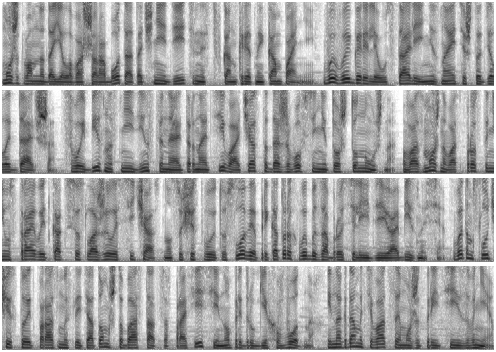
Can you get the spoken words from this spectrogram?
Может, вам надоела ваша работа, а точнее деятельность в конкретной компании. Вы выгорели, устали и не знаете, что делать дальше. Свой бизнес не единственная альтернатива, а часто даже вовсе не то, что нужно. Возможно, вас просто не устраивает, как все сложилось сейчас, но существуют условия, условия, при которых вы бы забросили идею о бизнесе. В этом случае стоит поразмыслить о том, чтобы остаться в профессии, но при других вводных. Иногда мотивация может прийти извне.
